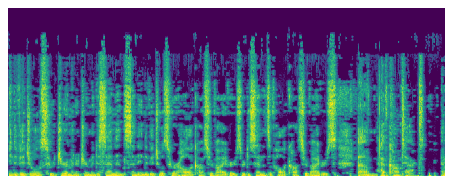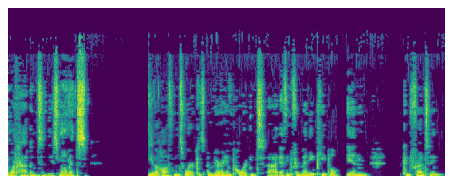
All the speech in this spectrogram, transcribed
individuals who are German or German descendants and individuals who are Holocaust survivors or descendants of Holocaust survivors um, have contact and what happens in these moments. Eva Hoffman's work has been very important, uh, I think, for many people in confronting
